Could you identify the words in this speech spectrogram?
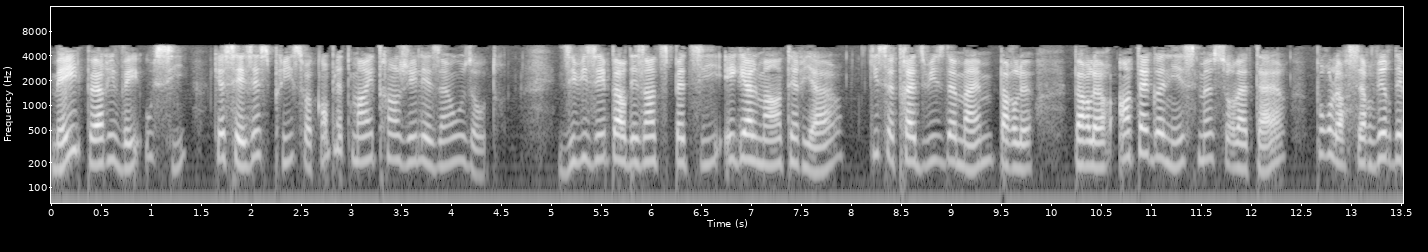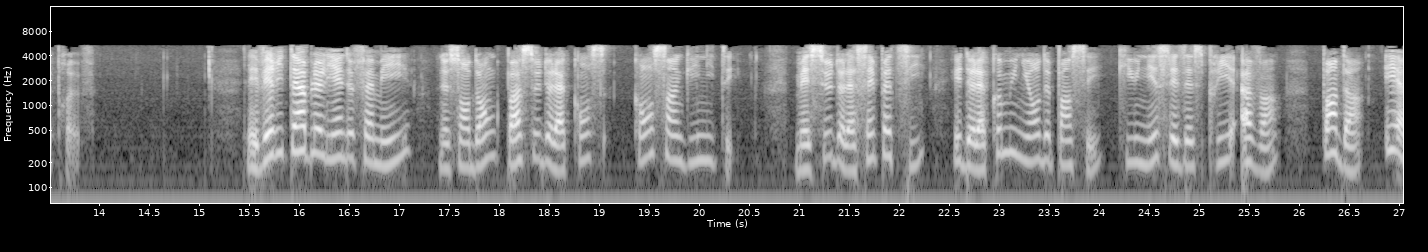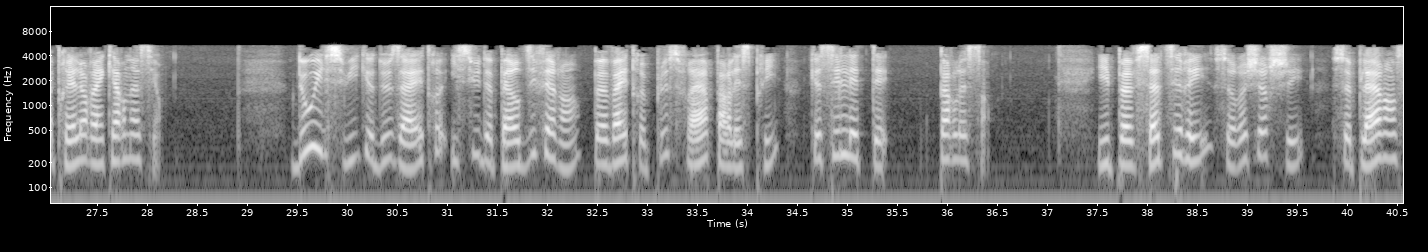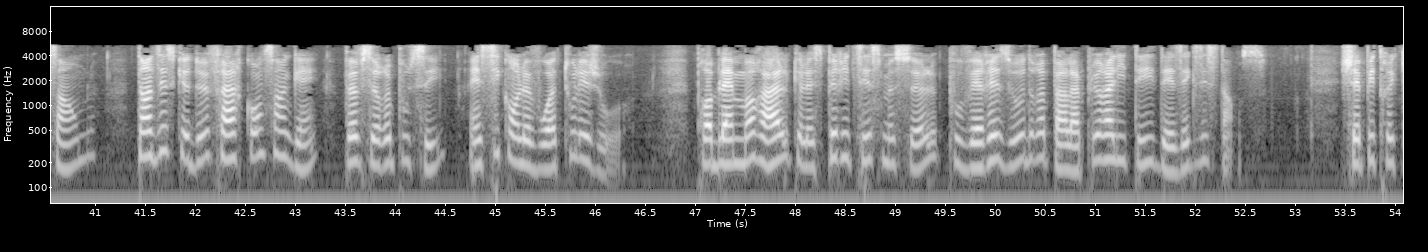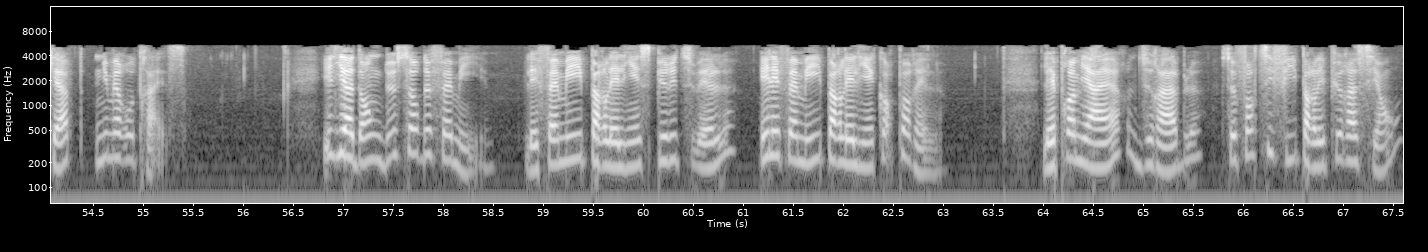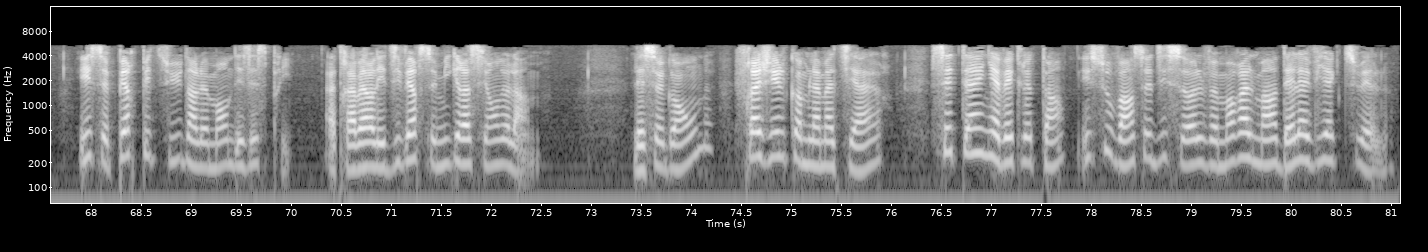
Mais il peut arriver aussi que ces esprits soient complètement étrangers les uns aux autres, divisés par des antipathies également antérieures, qui se traduisent de même par, par leur antagonisme sur la terre pour leur servir d'épreuve. Les véritables liens de famille ne sont donc pas ceux de la consanguinité, mais ceux de la sympathie et de la communion de pensée qui unissent les esprits avant, pendant et après leur incarnation. D'où il suit que deux êtres issus de pères différents peuvent être plus frères par l'esprit que s'ils l'étaient par le sang. Ils peuvent s'attirer, se rechercher, se plaire ensemble, tandis que deux frères consanguins peuvent se repousser, ainsi qu'on le voit tous les jours problème moral que le spiritisme seul pouvait résoudre par la pluralité des existences. Chapitre 4, numéro 13. Il y a donc deux sortes de familles, les familles par les liens spirituels et les familles par les liens corporels. Les premières, durables, se fortifient par l'épuration et se perpétuent dans le monde des esprits, à travers les diverses migrations de l'âme. Les secondes, fragiles comme la matière, s'éteignent avec le temps et souvent se dissolvent moralement dès la vie actuelle.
